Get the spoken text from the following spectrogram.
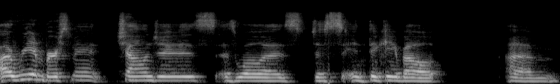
uh, reimbursement challenges, as well as just in thinking about um,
